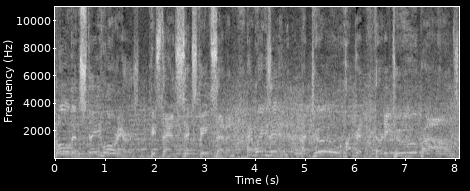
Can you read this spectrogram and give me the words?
Golden State Warriors. He stands six feet seven and weighs in at 232 pounds.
